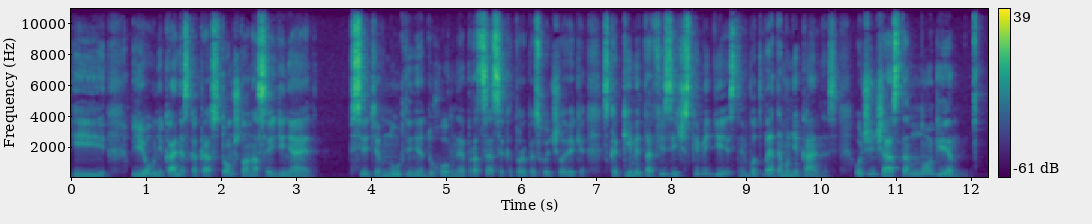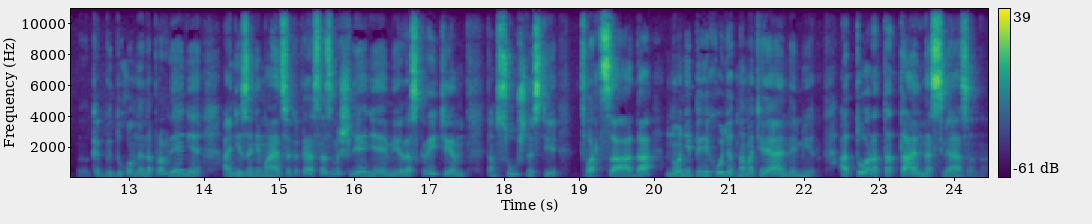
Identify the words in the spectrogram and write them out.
И ее уникальность как раз в том, что она соединяет все те внутренние духовные процессы, которые происходят в человеке, с какими-то физическими действиями. Вот в этом уникальность. Очень часто многие как бы духовные направления, они занимаются как раз размышлениями, раскрытием там, сущности Творца, да, но не переходят на материальный мир. А Тора тотально связана.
